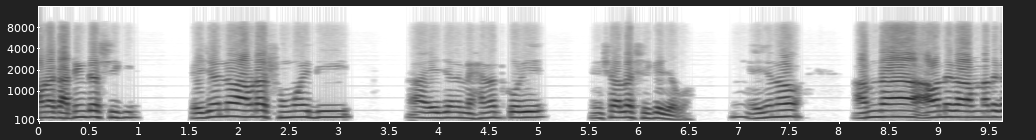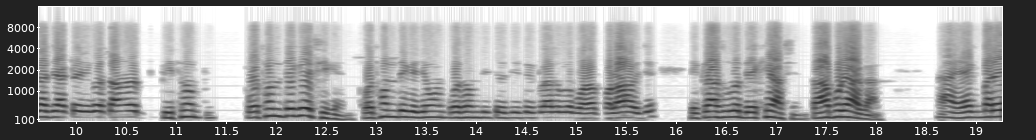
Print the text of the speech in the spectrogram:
আমরা কাটিংটা শিখি। এই জন্য আমরা সময় দিই এই জন্য মেহনত করি ইনশাল্লাহ শিখে যাব। এই জন্য আমরা, আমাদের আপনাদের কাছে একটা রিকোয়েস্ট আমরা প্রথম প্রথম থেকে শিখেন। প্রথম থেকে, যেমন প্রথম, দ্বিতীয়, তৃতীয় ক্লাসগুলো বড় করা হয়েছে, এই ক্লাসগুলো দেখে আসেন, তারপরে আগান। হ্যাঁ একবারে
